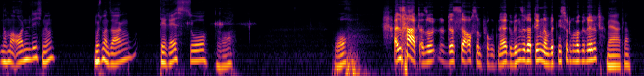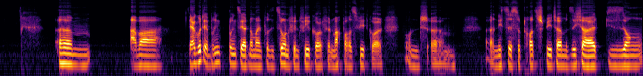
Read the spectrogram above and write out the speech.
nochmal ordentlich, ne? Muss man sagen. Der Rest so, ja. Boah. Also es ist hart, also das ist ja auch so ein Punkt, ne? Gewinnen sie das Ding, dann wird nicht so drüber geredet. Ja, klar. Ähm, aber ja gut, er bringt, bringt sie halt nochmal in Position für ein Field Goal, für ein machbares Field Goal. Und ähm, äh, nichtsdestotrotz später mit Sicherheit die Saison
